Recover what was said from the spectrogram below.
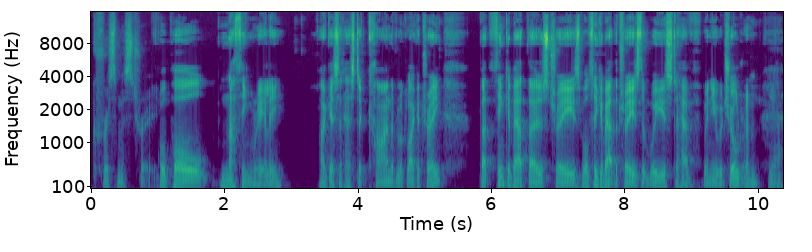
Christmas tree? Well, Paul, nothing really. I guess it has to kind of look like a tree. But think about those trees. Well, think about the trees that we used to have when you were children. Yeah.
